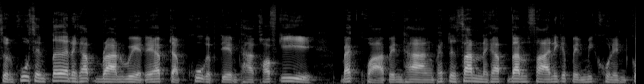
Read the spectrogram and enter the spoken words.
ส่วนคู่เซนเตอร์นะครับบรานเวดนะครับจับคู่กับเจมส์ทาคอฟกี้แบ็กขวาเป็นทางแพตเทอร์สันนะครับด้านซ้ายนี่ก็เป็นมิโคเลนโก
